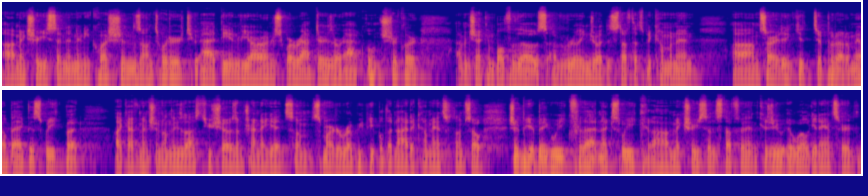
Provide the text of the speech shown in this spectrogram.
Uh, make sure you send in any questions on Twitter to at DNVR underscore Raptors or at Colton Strickler. I've been checking both of those. I've really enjoyed the stuff that's been coming in. Um, sorry I didn't get to put out a mailbag this week, but like I've mentioned on these last two shows, I'm trying to get some smarter rugby people than I to come answer them. So should be a big week for that next week. Uh, make sure you send stuff in because it will get answered.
